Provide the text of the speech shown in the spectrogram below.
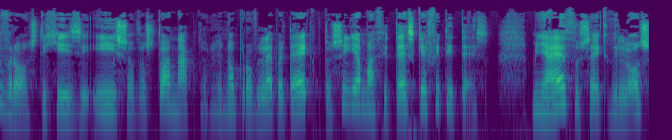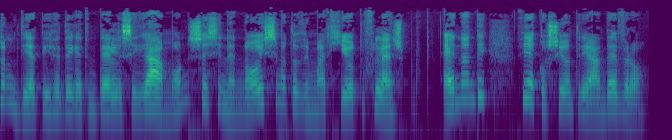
ευρώ στοιχίζει η είσοδος στο ανάκτορο, ενώ προβλέπεται έκπτωση για μαθητές και φοιτητές. Μια αίθουσα εκδηλώσεων διατίθεται για την τέλεση γάμων σε συνεννόηση με το Δημαρχείο του Φλένσπουργκ, έναντι 230 ευρώ.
